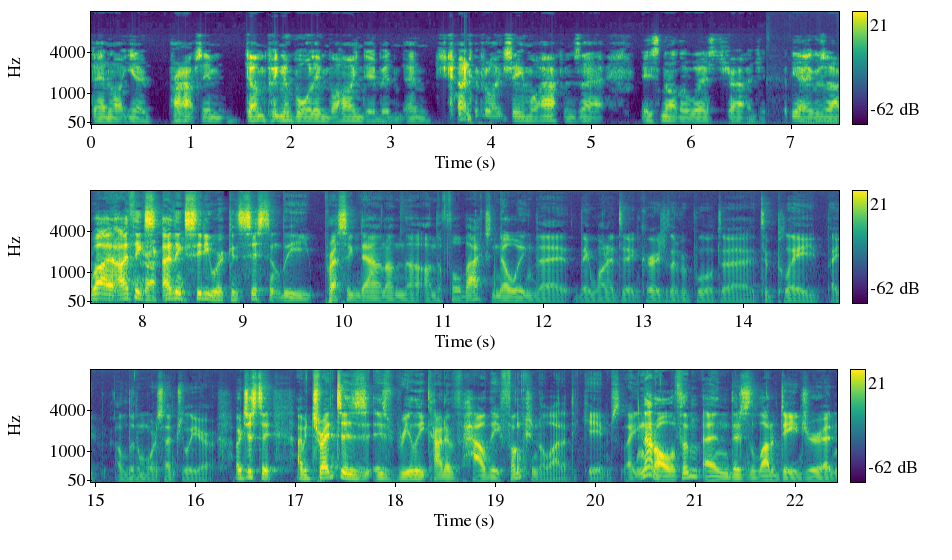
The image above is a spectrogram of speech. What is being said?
then like you know perhaps him dumping the ball in behind him and, and kind of like seeing what happens there is not the worst strategy. But yeah, it was. Well, I think I think City were consistently pressing down on the on the fullbacks, knowing that they wanted to encourage Liverpool to to play like a little more centrally, or or just to. I mean, Trent is is really kind of how they function a lot of the games. Like not all of them, and there's a lot of danger, and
